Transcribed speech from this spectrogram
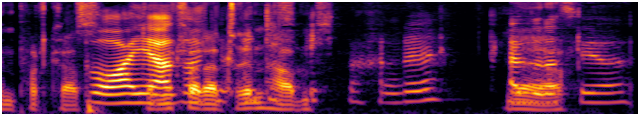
den Podcast. Boah, ja, damit wir da sollten drin haben. echt machen, ne? Also, Ja. dass wir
